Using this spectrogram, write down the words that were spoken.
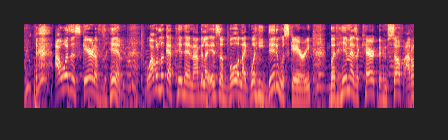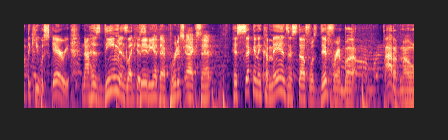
I wasn't scared of him. Well, I would look at Pinhead and I'd be like, it's a bull. Like what he did was scary, but him as a character himself, I don't think he was scary. Now his demons, like his Did he had that British accent? his second in commands and stuff was different, but I don't know.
